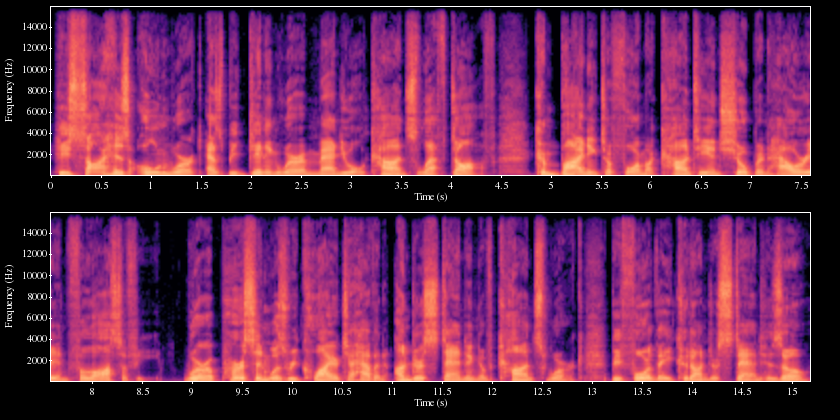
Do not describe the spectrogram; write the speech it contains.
He saw his own work as beginning where Immanuel Kant's left off, combining to form a Kantian Schopenhauerian philosophy where a person was required to have an understanding of Kant's work before they could understand his own.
